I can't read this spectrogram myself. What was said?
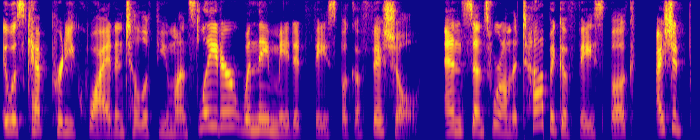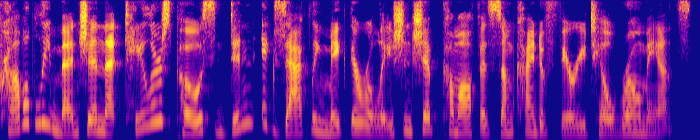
It was kept pretty quiet until a few months later when they made it Facebook official. And since we're on the topic of Facebook, I should probably mention that Taylor's posts didn't exactly make their relationship come off as some kind of fairy tale romance.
